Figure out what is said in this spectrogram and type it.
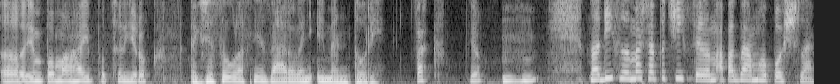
eh, jim pomáhají po celý rok. Takže jsou vlastně zároveň i mentory. Tak, jo. Mm-hmm. Mladý filmař natočí film a pak vám ho pošle.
